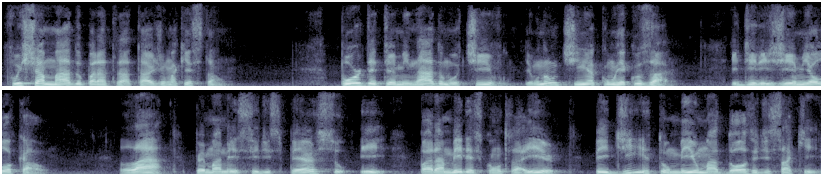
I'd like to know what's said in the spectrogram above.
fui chamado para tratar de uma questão. Por determinado motivo, eu não tinha como recusar e dirigi-me ao local. Lá, permaneci disperso e, para me descontrair, pedi e tomei uma dose de saquê.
